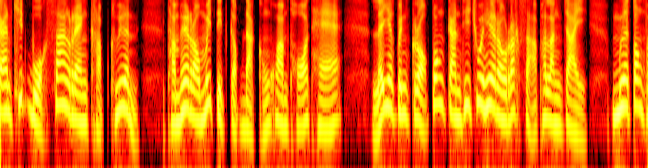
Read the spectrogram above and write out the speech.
การคิดบวกสร้างแรงขับเคลื่อนทำให้เราไม่ติดกับดักของความท้อแท้ และยังเป็นเกราะป้องกันที่ช่วยให้เรารักษาพลังใจ เมื่อต้องเผ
